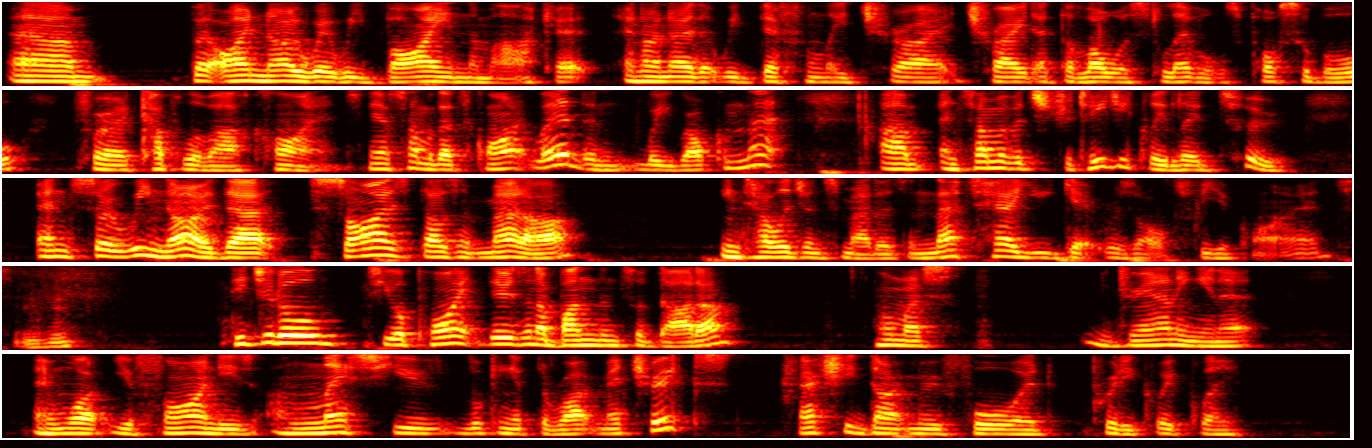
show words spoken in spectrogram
um, but I know where we buy in the market, and I know that we definitely try, trade at the lowest levels possible for a couple of our clients. Now, some of that's client led, and we welcome that, um, and some of it's strategically led too. And so we know that size doesn't matter, intelligence matters, and that's how you get results for your clients Mhm. Digital to your point there's an abundance of data almost drowning in it and what you find is unless you're looking at the right metrics actually don't move forward pretty quickly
